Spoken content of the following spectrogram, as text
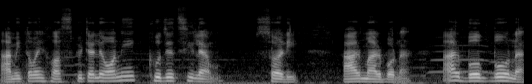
আমি তোমায় হসপিটালে অনেক খুঁজেছিলাম। সরি আর মারবো না আর বকবো না।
